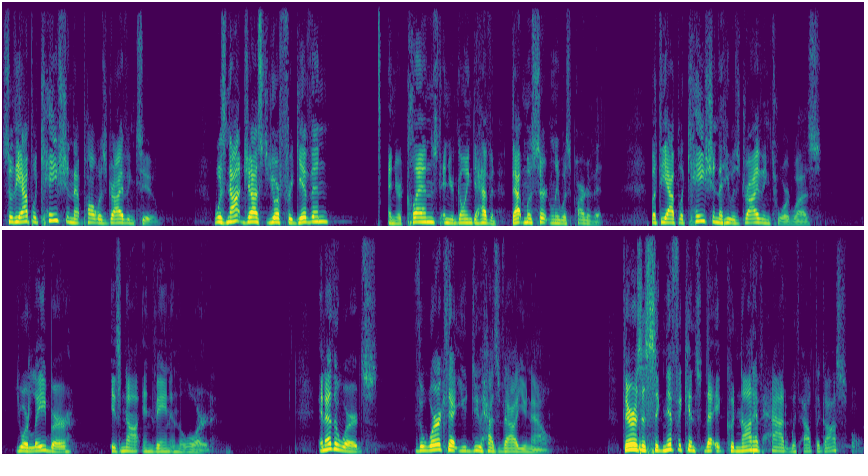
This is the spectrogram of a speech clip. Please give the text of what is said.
So the application that Paul was driving to was not just you're forgiven and you're cleansed and you're going to heaven. That most certainly was part of it. But the application that he was driving toward was your labor is not in vain in the Lord. In other words, the work that you do has value now. There is a significance that it could not have had without the gospel.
